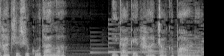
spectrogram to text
他只是孤单了，你该给他找个伴儿了。”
